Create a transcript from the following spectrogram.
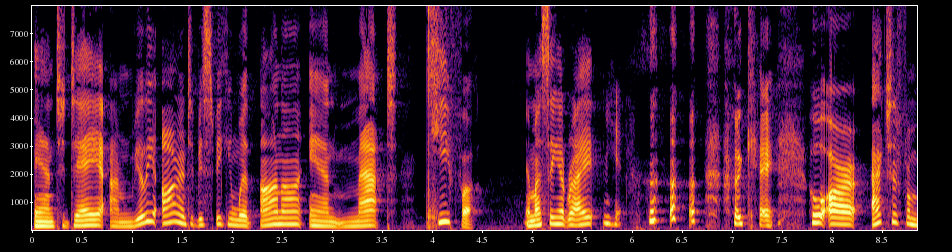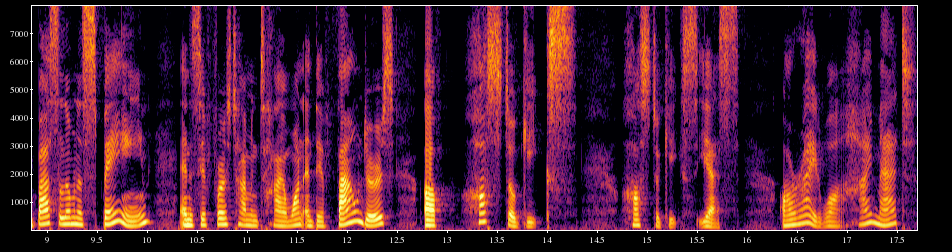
and today I'm really honored to be speaking with Anna and Matt Kiefer. Am I saying it right? Yeah. okay. Who are actually from Barcelona, Spain, and it's their first time in Taiwan, and they're founders of Hostel Geeks. Hostel Geeks, yes. All right. Well, hi, Matt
